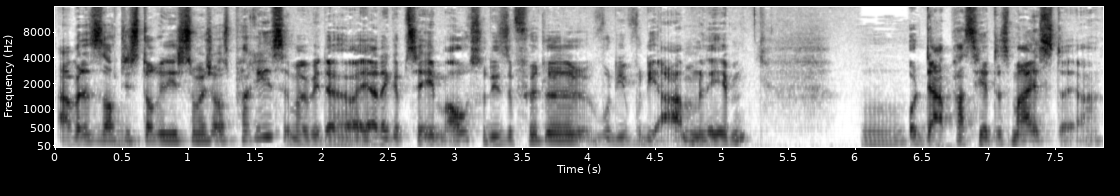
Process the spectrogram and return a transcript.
Aber das ist auch die mhm. Story, die ich zum Beispiel aus Paris immer wieder höre. Ja, da gibt's ja eben auch so diese Viertel, wo die, wo die Armen leben. Mhm. Und da passiert das meiste, ja.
